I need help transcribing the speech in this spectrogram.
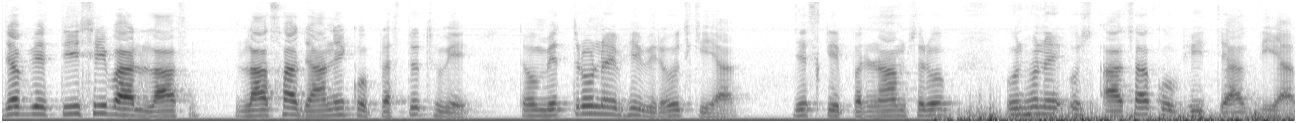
जब वे तीसरी बार लाश लासा जाने को प्रस्तुत हुए तो मित्रों ने भी विरोध किया। जिसके परिणाम स्वरूप उन्होंने उस आशा को भी त्याग दिया।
